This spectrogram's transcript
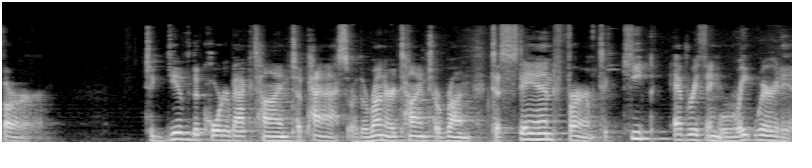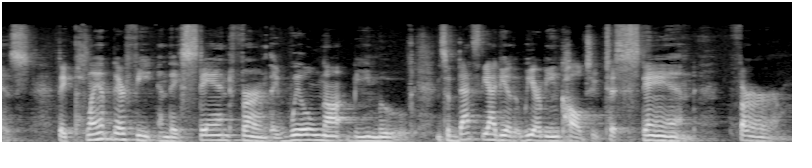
firm, to give the quarterback time to pass or the runner time to run, to stand firm, to keep everything right where it is. They plant their feet and they stand firm. They will not be moved. And so that's the idea that we are being called to, to stand firm.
